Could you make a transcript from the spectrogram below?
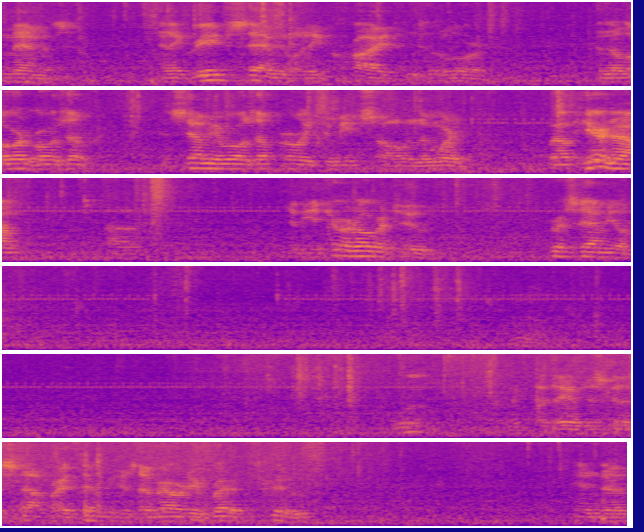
commandments. And it grieved Samuel, and he cried unto the Lord. And the Lord rose up, and Samuel rose up early to meet Saul in the morning. Well, here now, uh, if you turn over to 1 Samuel. I think I'm just gonna stop right there because I've already read it through. And, uh,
